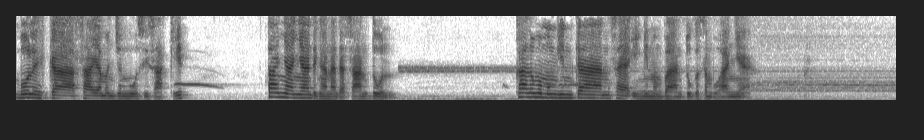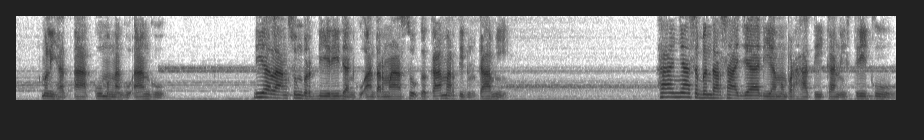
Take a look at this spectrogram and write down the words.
Bolehkah saya menjenguk si sakit? Tanyanya dengan nada santun kalau memungkinkan, saya ingin membantu kesembuhannya. Melihat aku mengangguk-angguk, dia langsung berdiri dan kuantar masuk ke kamar tidur kami. Hanya sebentar saja dia memperhatikan istriku,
